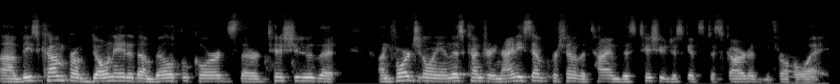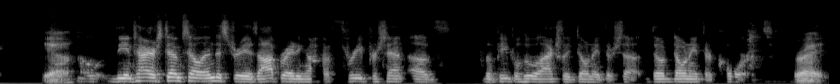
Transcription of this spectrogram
Um, these come from donated umbilical cords that are tissue that, unfortunately, in this country, 97% of the time, this tissue just gets discarded and thrown away. Yeah. So the entire stem cell industry is operating off of three percent of the people who will actually donate their cell, donate their cords. Right.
